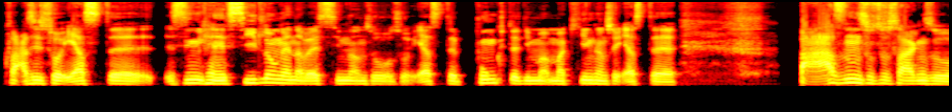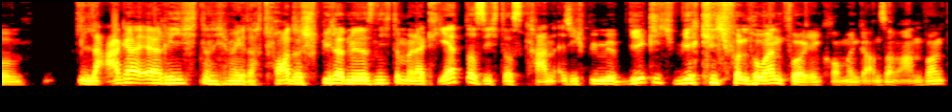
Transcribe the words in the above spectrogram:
quasi so erste, es sind keine Siedlungen, aber es sind dann so, so erste Punkte, die man markieren kann, so erste Basen sozusagen, so Lager errichten und ich habe mir gedacht, boah, das Spiel hat mir das nicht einmal erklärt, dass ich das kann. Also ich bin mir wirklich, wirklich verloren vorgekommen ganz am Anfang.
